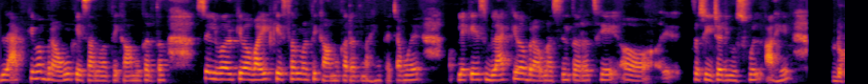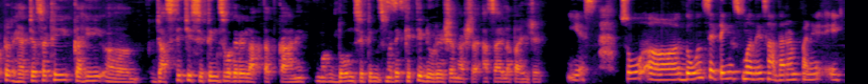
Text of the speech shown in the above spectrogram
ब्लॅक किंवा ब्राऊन केसांवरती काम करतं. सिल्वर किंवा व्हाईट केसांवरती काम करत नाही. त्याच्यामुळे त्यामुळे आपले केस ब्लॅक किंवा ब्राऊन असतील तरच हे प्रोसिजर युजफुल आहे. डॉक्टर ह्याच्यासाठी काही जास्तीची सिटिंग्स वगैरे लागतात का? आणि मग दोन सिटिंग्समध्ये किती ड्युरेशन असायला पाहिजे? येस सो दोन सेटिंग्समध्ये साधारणपणे एक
